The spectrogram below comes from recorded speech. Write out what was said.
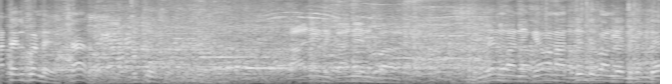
అట్ట వెళ్ళిపోండి. సార్. కానీ కానీ నీకేమైనా అర్జెంటుగా ఉండేట్టుకుంటే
